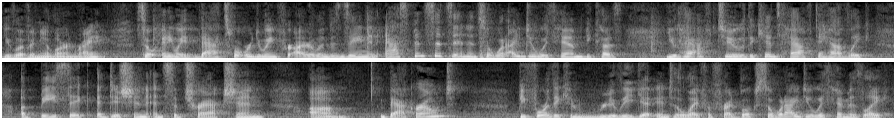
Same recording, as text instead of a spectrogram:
you live and you learn, right? So anyway, that's what we're doing for Ireland and Zane and Aspen sits in. And so what I do with him, because you have to, the kids have to have like a basic addition and subtraction um, background before they can really get into the Life of Fred books. So what I do with him is like,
